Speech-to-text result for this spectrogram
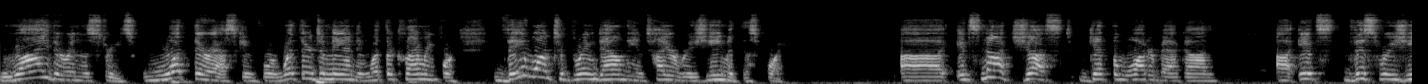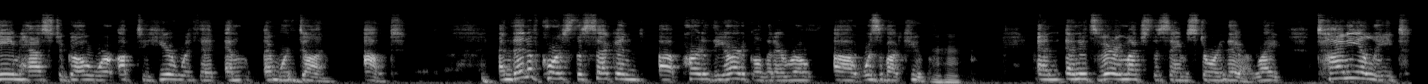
Why they're in the streets, what they're asking for, what they're demanding, what they're clamoring for. They want to bring down the entire regime at this point. Uh, it's not just get the water back on. Uh, it's this regime has to go. We're up to here with it, and and we're done. Out. And then, of course, the second uh, part of the article that I wrote uh, was about Cuba. Mm-hmm. And, and it's very much the same story there, right? Tiny elite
